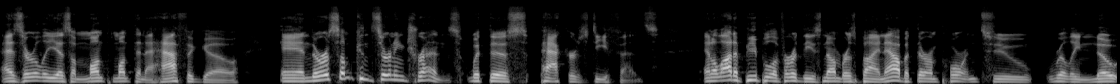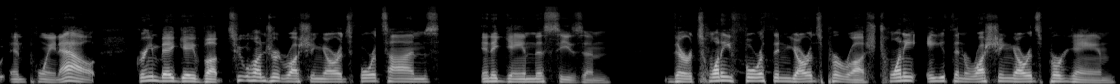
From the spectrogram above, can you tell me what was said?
as early as a month, month and a half ago. And there are some concerning trends with this Packers defense. And a lot of people have heard these numbers by now, but they're important to really note and point out. Green Bay gave up 200 rushing yards four times in a game this season. They're 24th in yards per rush, 28th in rushing yards per game.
